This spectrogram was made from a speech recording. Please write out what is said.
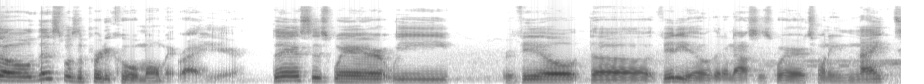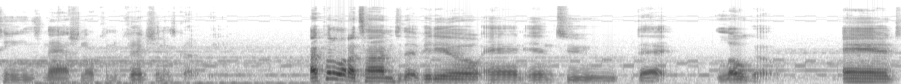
So this was a pretty cool moment right here. This is where we reveal the video that announces where 2019's National Convention is going to be. I put a lot of time into that video and into that logo. And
